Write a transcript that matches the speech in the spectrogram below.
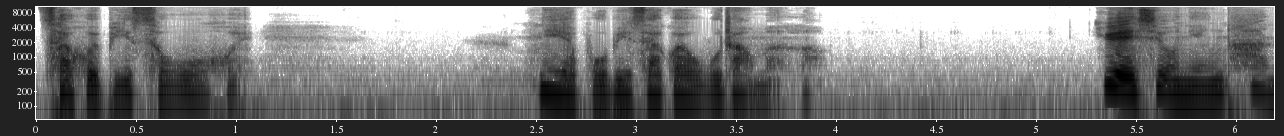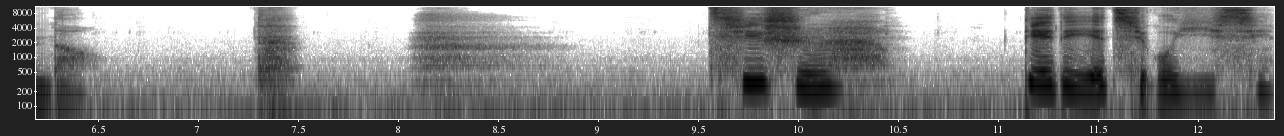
才会彼此误会。你也不必再怪吴掌门了。”岳秀宁叹道。其实，爹爹也起过疑心。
